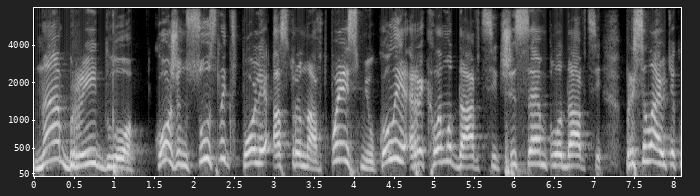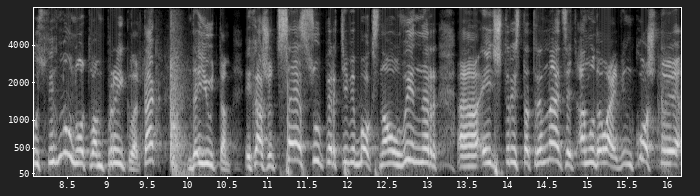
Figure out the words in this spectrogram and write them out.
Набридло. Кожен суслик в полі астронавт. Поясню, коли рекламодавці чи семплодавці присилають якусь фігну, ну от вам приклад, так? Дають там і кажуть, це супер TV Box на Allwinner е, H313, а ну давай, він коштує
